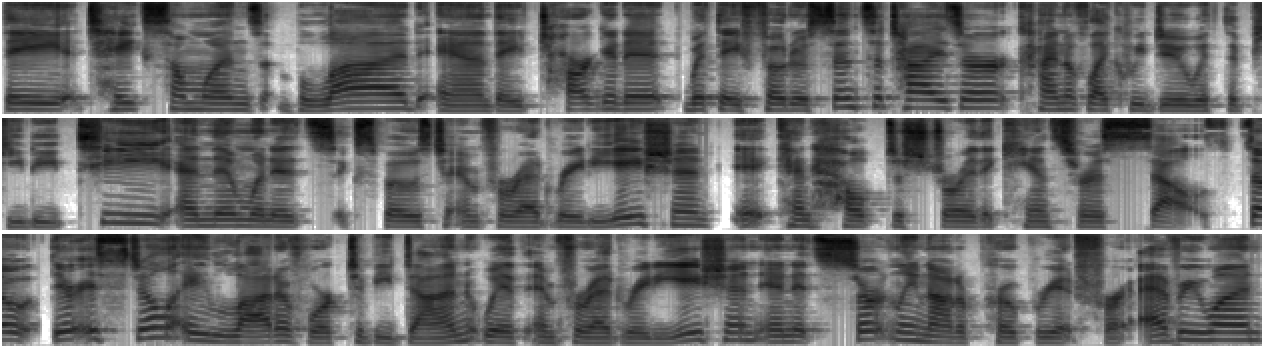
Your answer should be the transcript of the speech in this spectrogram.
they take someone's blood and they target it with a photosensitizer, kind of like we do with the PDT. And then when it's exposed to infrared radiation, it can help destroy the cancerous cells. So there is still a lot of work to be done with infrared radiation and it's certainly not appropriate for everyone.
